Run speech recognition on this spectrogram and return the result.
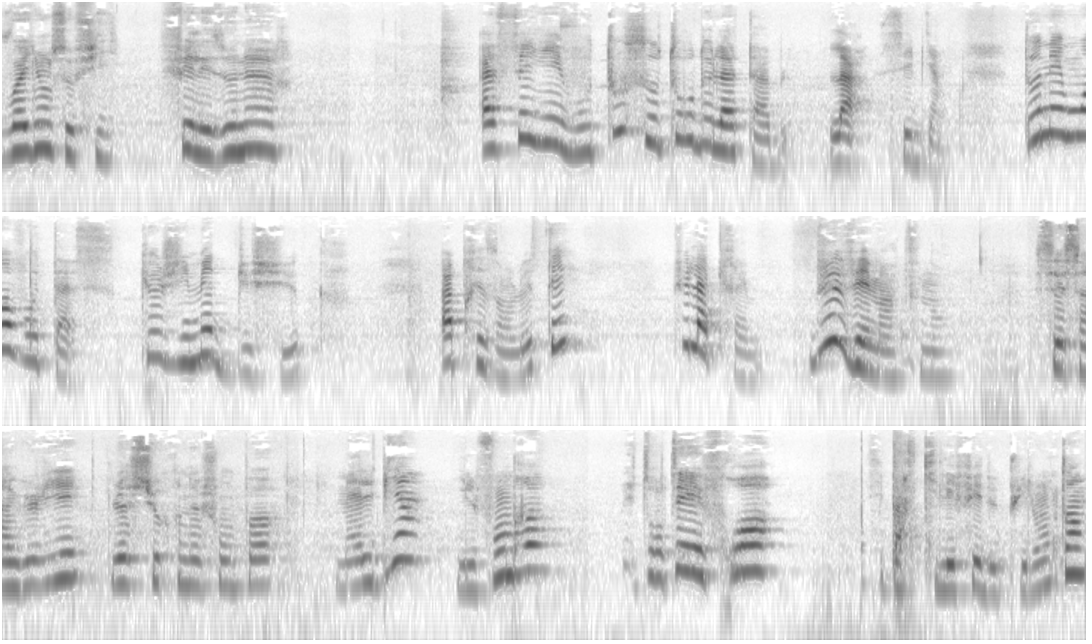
Voyons, Sophie, fais les honneurs. Asseyez-vous tous autour de la table. Là, c'est bien. Donnez-moi vos tasses, que j'y mette du sucre. À présent le thé, puis la crème. Buvez maintenant. C'est singulier, le sucre ne fond pas. Mêle bien, il fondra. Mais ton thé est froid. C'est parce qu'il est fait depuis longtemps.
